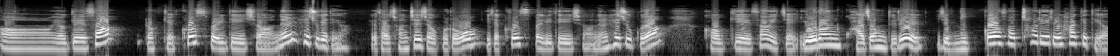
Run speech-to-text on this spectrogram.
어, 여기에서 이렇게 크로스 밸리데이션을 해주게 돼요. 그래서 전체적으로 이제 크로스 밸리데이션을 해주고요. 거기에서 이제 이런 과정들을 이제 묶어서 처리를 하게 돼요.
